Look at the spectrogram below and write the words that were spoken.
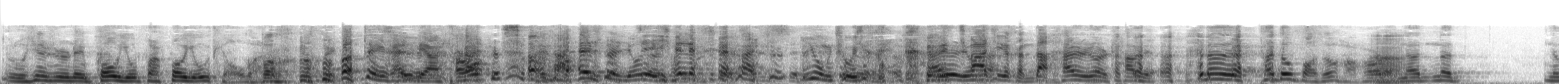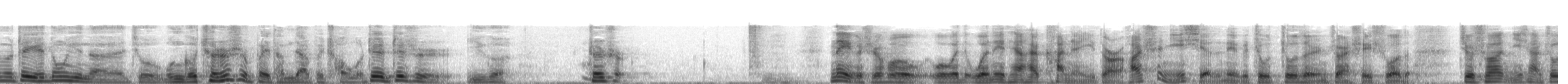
鲁迅是那包油包包油条吧？这还是两头还是有点这原来还是用处很还是差距很大还是有点差别。那他都保存好好的，嗯那那那么这些东西呢，就文革确实是被他们家被抄过，这这是一个真事儿。那个时候，我我我那天还看见一段，好像是你写的那个周周作人传，谁说的？就说你像周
